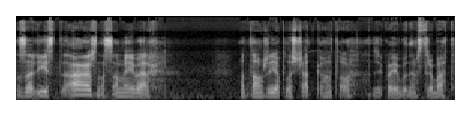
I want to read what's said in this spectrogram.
залізти аж на самий верх. А там вже є площадка готова, з якої будемо стрибати.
